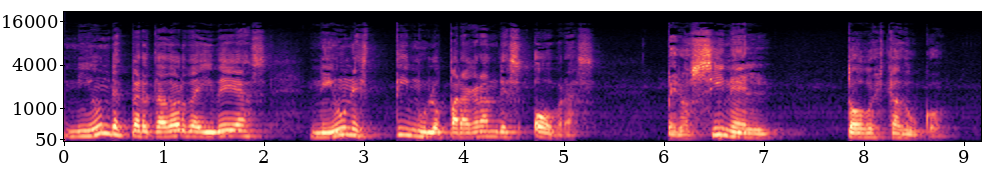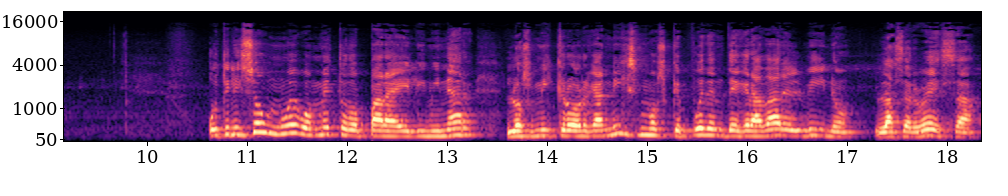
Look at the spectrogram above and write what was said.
ni un despertador de ideas, ni un estímulo para grandes obras, pero sin él todo es caduco. Utilizó un nuevo método para eliminar los microorganismos que pueden degradar el vino, la cerveza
